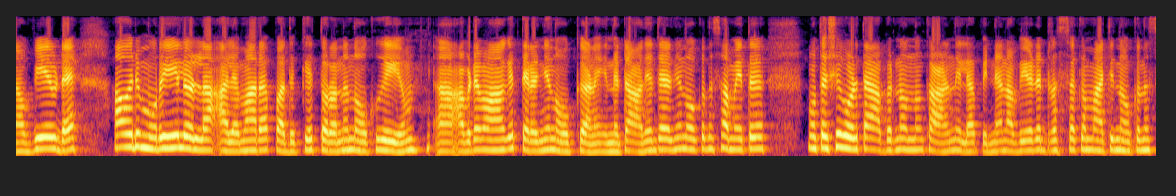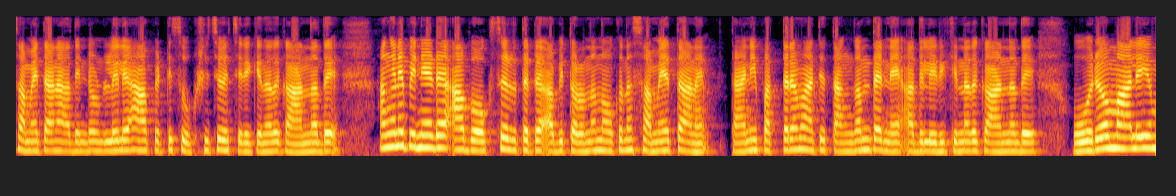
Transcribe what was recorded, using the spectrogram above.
നവ്യയുടെ ആ ഒരു മുറിയിലുള്ള അലമാറ പതുക്കെ തുറന്ന് നോക്കുകയും അവിടെ ആകെ തിരഞ്ഞു നോക്കുകയാണ്. എന്നിട്ട് ആദ്യം തിരഞ്ഞു നോക്കുന്ന സമയത്ത് മുത്തശ്ശി കൊടുത്ത ആഭരണം ഒന്നും കാണുന്നില്ല. പിന്നെ നവ്യയുടെ ഡ്രസ്സൊക്കെ മാറ്റി നോക്കുന്ന സമയത്താണ് അതിന്റെ ഉള്ളിൽ ആ പെട്ടി സൂക്ഷിച്ചു വെച്ചിരിക്കുന്നത് കാണുന്നത്. അങ്ങനെ പിന്നീട് ആ ബോക്സ് എടുത്തിട്ട് അബി തുറന്ന് നോക്കുന്ന സമയത്താണ് താനീ പത്തര മാറ്റി തങ്കം തന്നെ അതിലിരിക്കുന്നത് കാണുന്നത്. ഓരോ മാലയും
